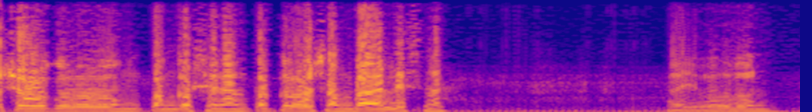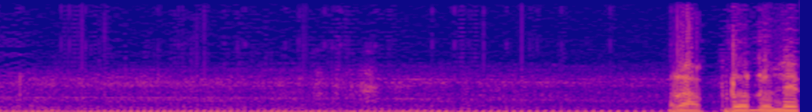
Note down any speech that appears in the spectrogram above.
ako sure kung Pangasinan pa to o Sambales na. Ayun. Rough road ulit.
